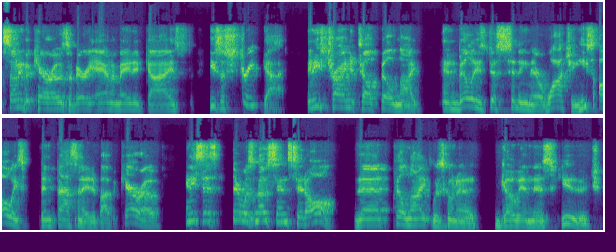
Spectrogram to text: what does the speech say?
Sonny Vaccaro is a very animated guy. He's a street guy, and he's trying to tell Phil Knight. And Billy's just sitting there watching. He's always been fascinated by Vaccaro. And he says there was no sense at all that Phil Knight was going to go in this huge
